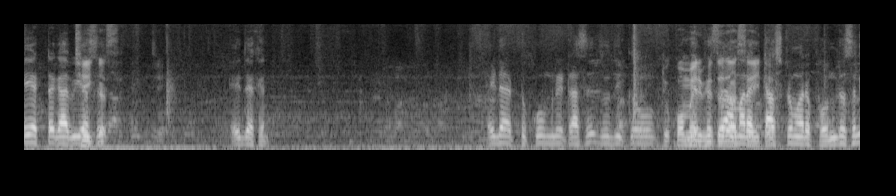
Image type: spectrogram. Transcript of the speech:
এই একটা গাবি ঠিক আছে। এই দেখেন। এটা একটু কম রেট আছে যদি কেউ একটু কমের ভিতরে আছে কাস্টমারে ফোন দিয়েছিল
